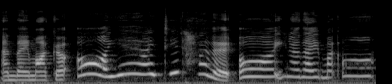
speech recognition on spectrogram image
and they might go, "Oh yeah, I did have it," or you know, they might, "Oh,"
